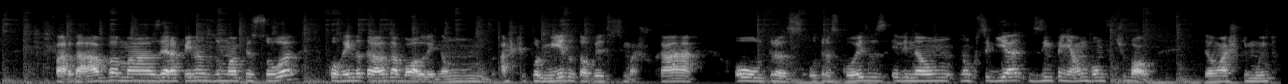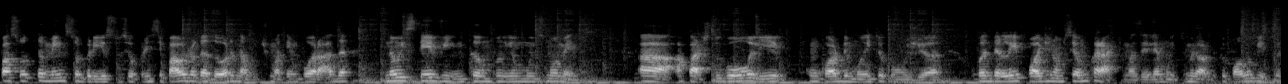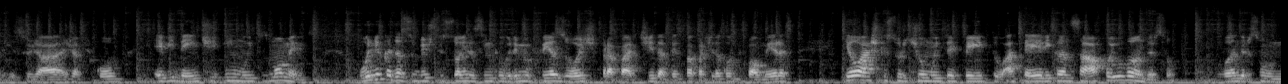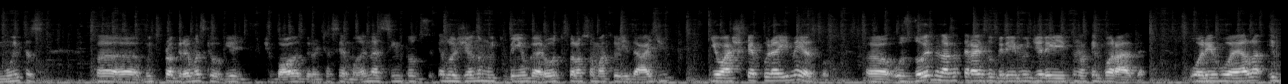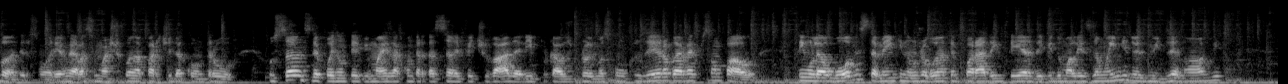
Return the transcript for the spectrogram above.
fardava, mas era apenas uma pessoa correndo atrás da bola. Ele não, acho que por medo talvez de se machucar ou outras outras coisas, ele não não conseguia desempenhar um bom futebol. Então acho que muito passou também sobre isso. Seu principal jogador na última temporada não esteve em campo em muitos momentos. A, a parte do gol ali, concordo muito com o Jean. O Vanderlei pode não ser um craque, mas ele é muito melhor do que o Paulo Vitor. Isso já, já ficou evidente em muitos momentos. Única das substituições assim que o Grêmio fez hoje para a partida, fez para a partida contra o Palmeiras, que eu acho que surtiu muito efeito até ele cansar, foi o Wanderson. O Wanderson, muitas, uh, muitos programas que eu via de futebol durante a semana, assim, todos elogiando muito bem o garoto pela sua maturidade, e eu acho que é por aí mesmo. Uh, os dois melhores laterais do Grêmio direito na temporada, Orejuela e Wanderson. Orejuela se machucou na partida contra o, o Santos, depois não teve mais a contratação efetivada ali por causa de problemas com o Cruzeiro, agora vai para São Paulo. Tem o Léo Gomes também, que não jogou na temporada inteira devido a uma lesão em 2019.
